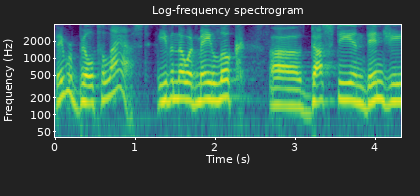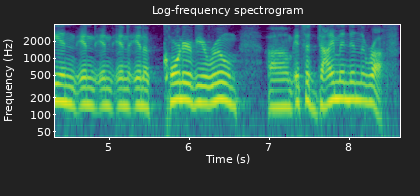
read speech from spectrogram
They were built to last. Even though it may look uh, dusty and dingy in, in, in, in, a corner of your room, um, it's a diamond in the rough.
